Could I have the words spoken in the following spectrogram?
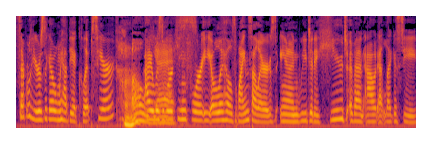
several years ago when we had the eclipse here, uh-huh. Oh, I was yes. working for Eola Hills Wine Cellars, and we did a huge event out at Legacy,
